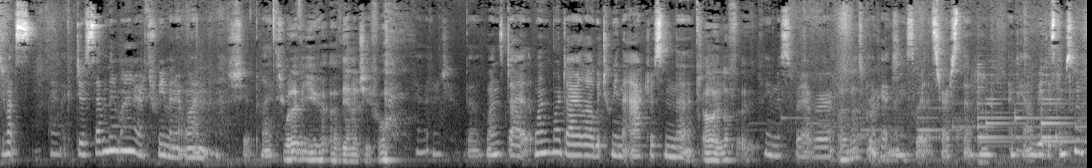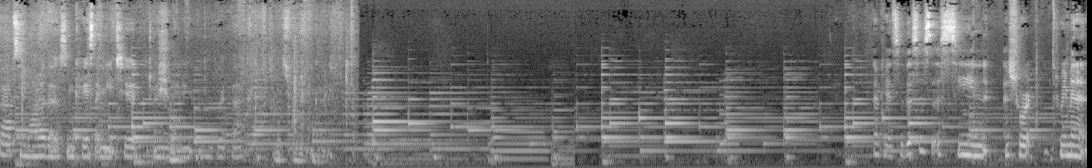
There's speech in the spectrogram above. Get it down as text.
you want? I could do a seven-minute one or a three-minute one. Shoot, probably three. whatever you have the energy for. I have energy for both. One's dial- one's more dialogue between the actress and the Oh, I love that. famous whatever. Oh, that's great. Okay, let me see where that starts though. Okay, I'll read this. I'm just gonna grab some water though, in case I need to join Sure. the meeting. I'll be right back. That's really good. Okay, so this is a scene, a short three minute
